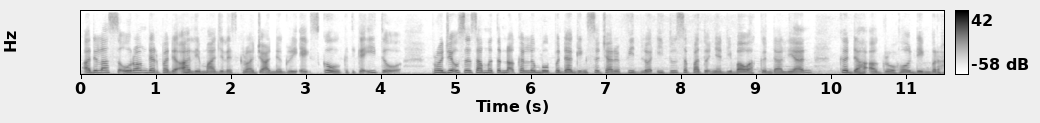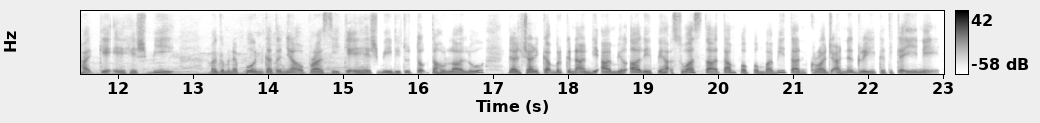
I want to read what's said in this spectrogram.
adalah seorang daripada ahli Majlis Kerajaan Negeri Exco ketika itu. Projek usaha sama ternakan lembu pedaging secara feedlot itu sepatutnya di bawah kendalian Kedah Agro Holding Berhad KAHB. Bagaimanapun katanya operasi KAHB ditutup tahun lalu dan syarikat berkenaan diambil alih pihak swasta tanpa pembabitan kerajaan negeri ketika ini.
